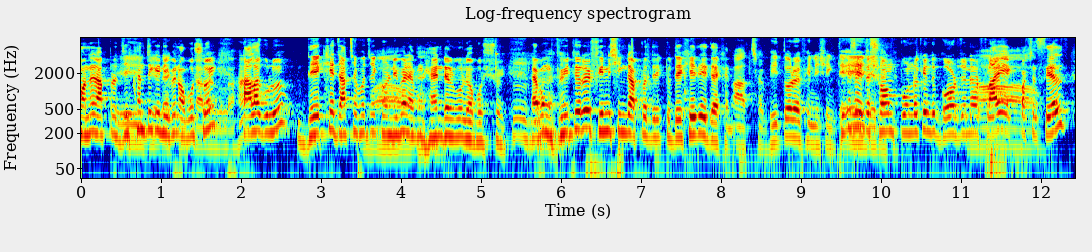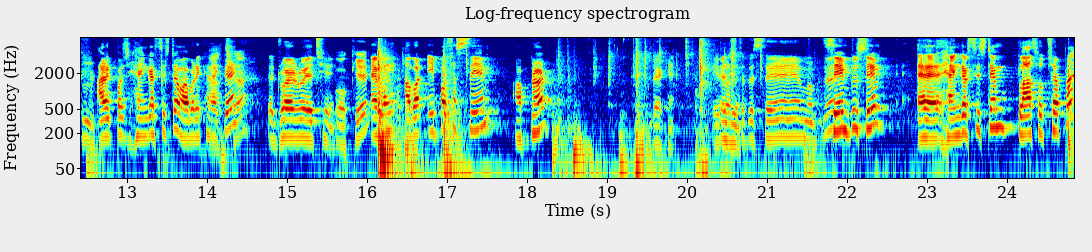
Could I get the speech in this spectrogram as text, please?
মানের। আপনারা যেখান থেকে নেবেন অবশ্যই তালাগুলো, হ্যাঁ। দেখে যাচাই বাছাই করে নেবেন এবং হ্যান্ডেলগুলো অবশ্যই। এবং ভিতরের ফিনিশিংটা আপনাদের একটু দেখিয়ে দিয়ে দেখেন। আচ্ছা ভিতরে ফিনিশিং ঠিক আছে? এটা সম্পূর্ণ কিন্তু গর্জনের ফ্লাই এক পাশে সেলফ আর এক পাশে হ্যাঙ্গার সিস্টেম আবার এখানে একটা আচ্ছা। ড্রয়ার রয়েছে। ওকে এবং আবার এই পাশে সেম আপনার দেখেন এই। পাশটাতে সেম আপনার same to same hanger system plus হচ্ছে আপনার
